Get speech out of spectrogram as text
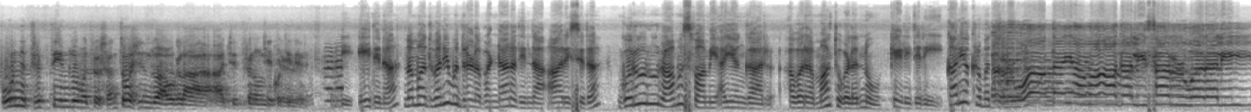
ಪೂರ್ಣ ತೃಪ್ತಿಯಿಂದಲೂ ಮತ್ತು ಸಂತೋಷದಿಂದಲೂ ಅವುಗಳ ಆ ಚಿತ್ರಣವನ್ನು ಕೊಟ್ಟಿದ್ದೇನೆ. ಈ ದಿನ ನಮ್ಮ ಧ್ವನಿ ಮುದ್ರಣ ಭಂಡಾರದಿಂದ ಆರಿಸಿದ ಗೊರೂರು ರಾಮಸ್ವಾಮಿ ಅಯ್ಯಂಗಾರ್ ಅವರ ಮಾತುಗಳನ್ನು ಕೇಳಿದಿರಿ. ಕಾರ್ಯಕ್ರಮದ ಸರ್ವರಲಿ.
